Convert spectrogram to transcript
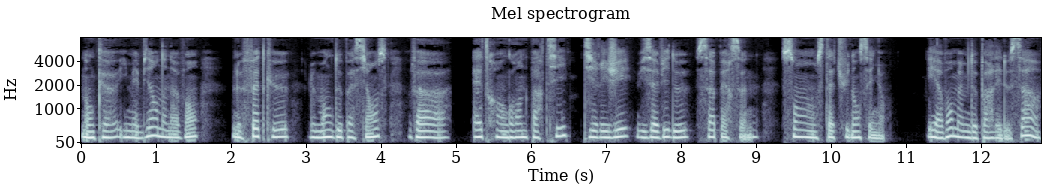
Donc, euh, il met bien en avant le fait que le manque de patience va être en grande partie dirigé vis-à-vis -vis de sa personne, son statut d'enseignant. Et avant même de parler de ça,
